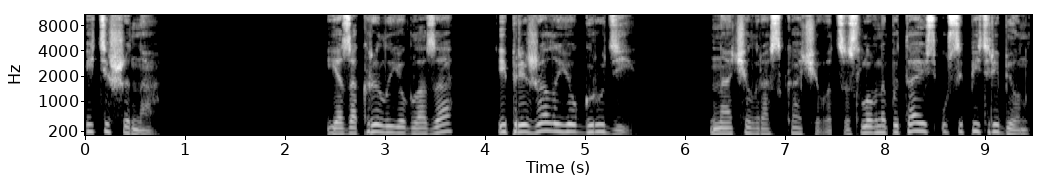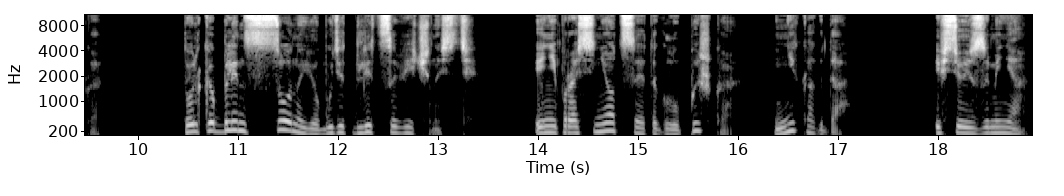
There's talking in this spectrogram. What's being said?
и тишина. Я закрыл ее глаза и прижал ее к груди. Начал раскачиваться, словно пытаясь усыпить ребенка. Только, блин, сон ее будет длиться вечность. И не проснется эта глупышка никогда. И все из-за меня.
